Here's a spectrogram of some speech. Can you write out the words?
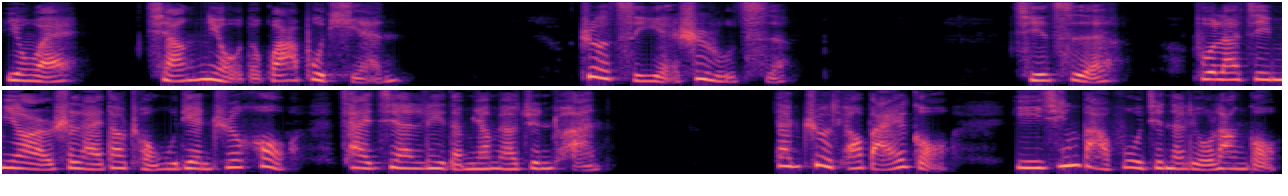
因为强扭的瓜不甜。这次也是如此。其次，弗拉基米尔是来到宠物店之后才建立的喵喵军团，但这条白狗已经把附近的流浪狗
